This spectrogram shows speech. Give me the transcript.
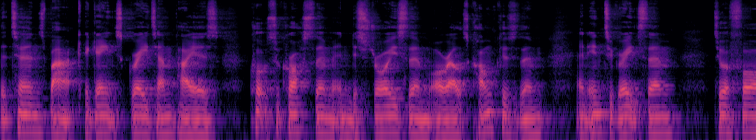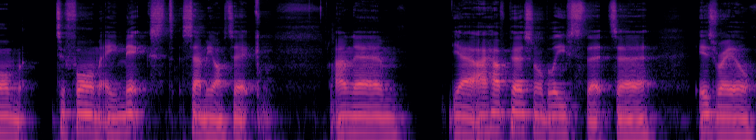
that turns back against great empires, cuts across them and destroys them, or else conquers them and integrates them to a form to form a mixed semiotic. And um, yeah, I have personal beliefs that uh, Israel,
